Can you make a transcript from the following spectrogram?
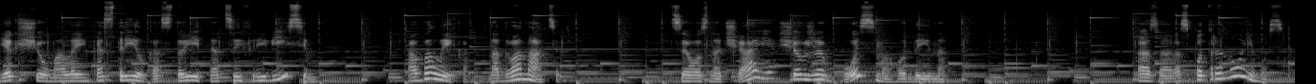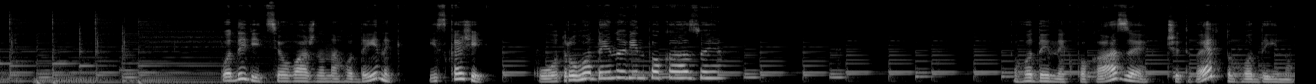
Якщо маленька стрілка стоїть на цифрі 8, а велика на 12, це означає, що вже восьма година. А зараз потренуємось. Подивіться уважно на годинник і скажіть, котру годину він показує. Годинник показує четверту годину.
